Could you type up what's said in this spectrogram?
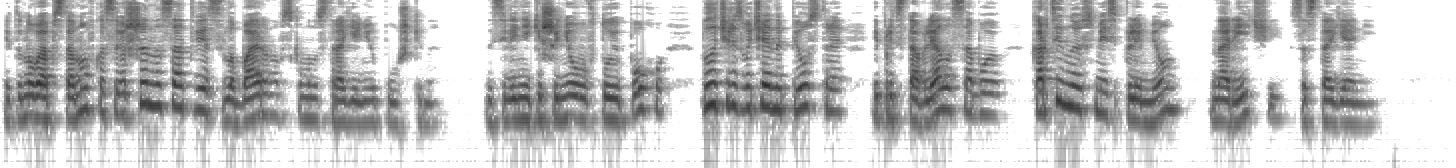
Эта новая обстановка совершенно соответствовала байроновскому настроению Пушкина. Население Кишинева в ту эпоху было чрезвычайно пестрое и представляло собой картинную смесь племен, наречий, состояний.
